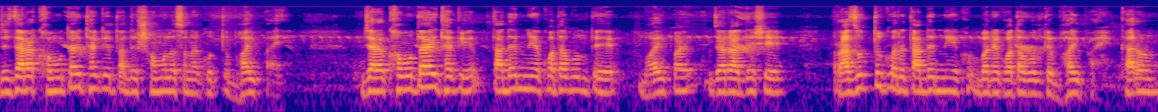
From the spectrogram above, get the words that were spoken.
যে যারা ক্ষমতায় থাকে তাদের সমালোচনা করতে ভয় পায়। যারা ক্ষমতায় থাকে তাদের নিয়ে কথা বলতে ভয় পায়। যারা দেশে রাজত্ব করে তাদের নিয়ে মানে কথা বলতে ভয় পায়। কারণ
